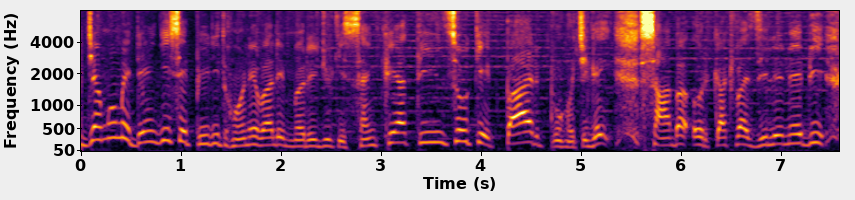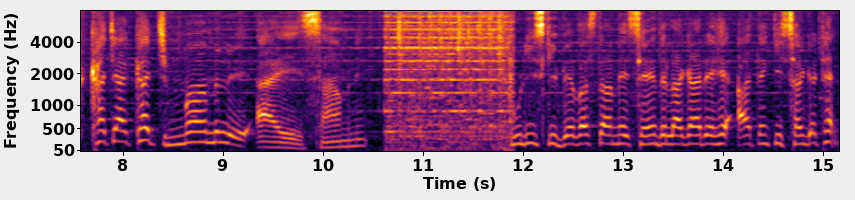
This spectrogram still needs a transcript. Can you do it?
जम्मू में डेंगू से पीड़ित होने वाले मरीजों की संख्या 300 के पार पहुँच गई। सांबा और कठवा ज़िले में भी खचाखच मामले आए सामने। पुलिस की व्यवस्था में सेंध लगा रहे आतंकी संगठन,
